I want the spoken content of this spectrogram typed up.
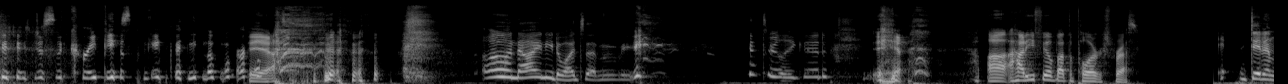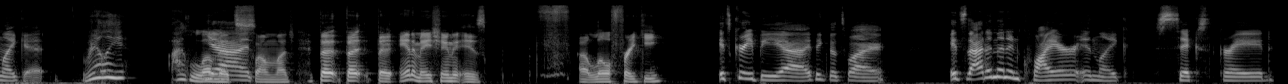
It's just the creepiest looking thing in the world. Yeah. Oh, now I need to watch that movie. it's really good. yeah. Uh, how do you feel about the Polar Express? Didn't like it. Really? I love Yeah, it it- so much. The the the animation is f- a little freaky. It's creepy. Yeah, I think that's why. It's that, and then in choir in like sixth grade,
